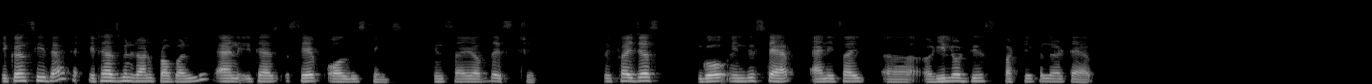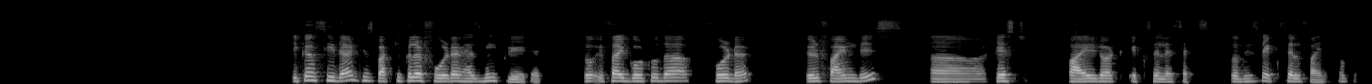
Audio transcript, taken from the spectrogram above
you can see that it has been run properly and it has saved all these things inside of the string. So if i just go in this tab and if i uh, reload this particular tab you can see that this particular folder has been created. So if i go to the folder you will find this uh, test file.xlsx so this is excel file okay.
